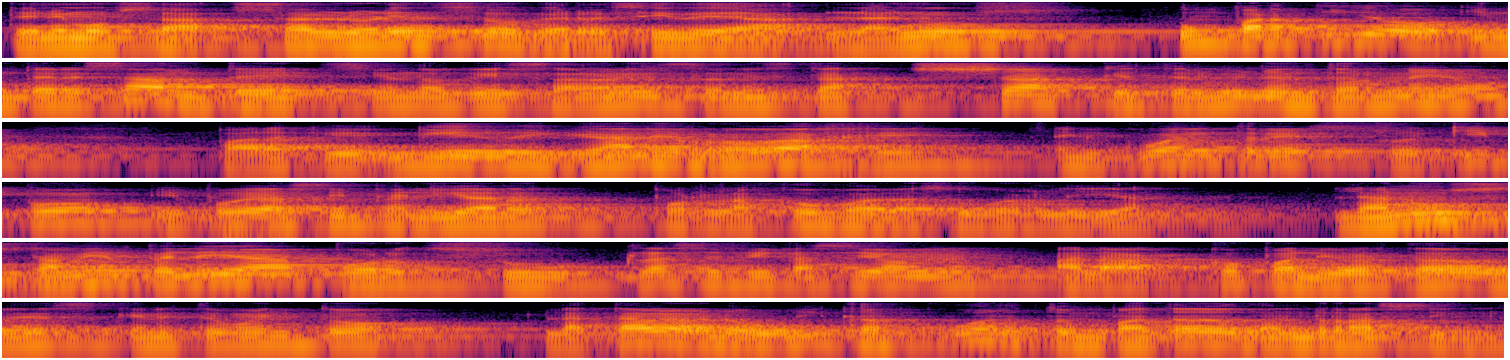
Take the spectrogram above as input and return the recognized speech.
tenemos a San Lorenzo que recibe a Lanús. Un partido interesante, siendo que San Lorenzo necesita ya que termine el torneo para que Guidi gane rodaje, encuentre su equipo y pueda así pelear por la Copa de la Superliga. Lanús también pelea por su clasificación a la Copa Libertadores, que en este momento la tabla lo ubica cuarto empatado con Racing.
